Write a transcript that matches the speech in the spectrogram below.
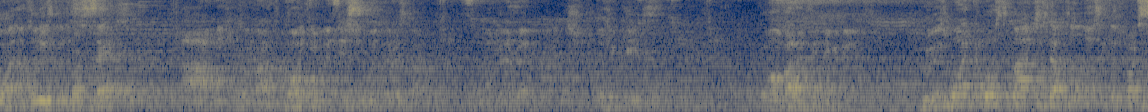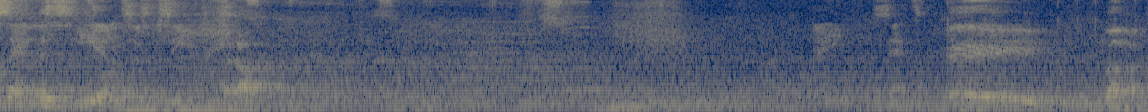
Won after losing the first set. Ah, Mickey's on match point, you win this, you win the rest. I'm gonna ready. Just in case. Come on, Valentin, you can do it. Who has won the most matches after losing the first set this year? Answers received. Nadal. Game, set. Hey! Well done.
